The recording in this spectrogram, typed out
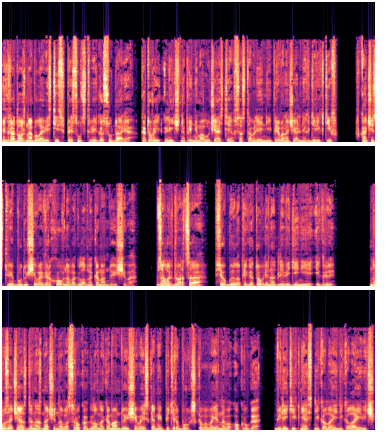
Игра должна была вестись в присутствии государя, который лично принимал участие в составлении первоначальных директив в качестве будущего верховного главнокомандующего. В залах дворца все было приготовлено для ведения игры. Но за час до назначенного срока главнокомандующий войсками Петербургского военного округа великий князь Николай Николаевич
